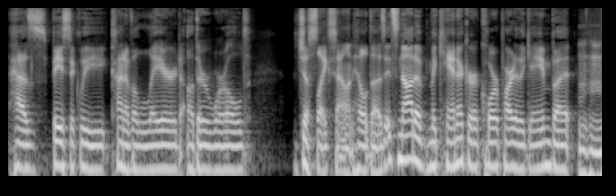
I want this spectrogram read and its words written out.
has basically kind of a layered other world just like Silent Hill does. It's not a mechanic or a core part of the game, but mm-hmm.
